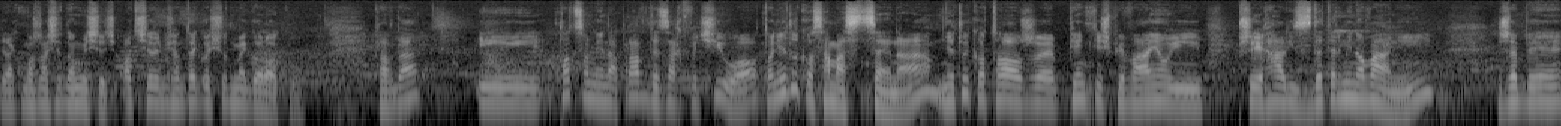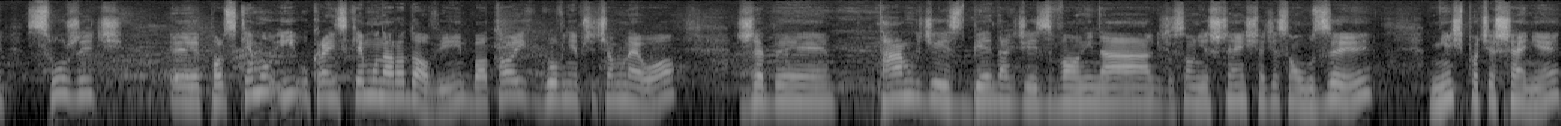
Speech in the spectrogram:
jak można się domyśleć, od 77 roku, prawda? I to, co mnie naprawdę zachwyciło, to nie tylko sama scena, nie tylko to, że pięknie śpiewają i przyjechali zdeterminowani, żeby służyć y, polskiemu i ukraińskiemu narodowi, bo to ich głównie przyciągnęło, żeby tam, gdzie jest bieda, gdzie jest wojna, gdzie są nieszczęścia, gdzie są łzy, nieść pocieszenie,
